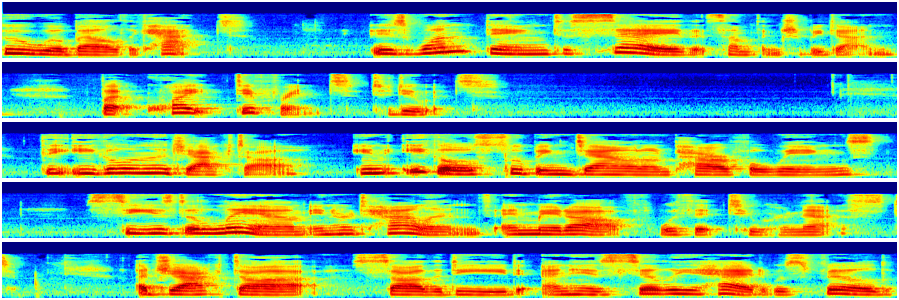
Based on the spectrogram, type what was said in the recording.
Who will bell the cat? It is one thing to say that something should be done, but quite different to do it. The Eagle and the Jackdaw An eagle swooping down on powerful wings seized a lamb in her talons and made off with it to her nest. A jackdaw saw the deed, and his silly head was filled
